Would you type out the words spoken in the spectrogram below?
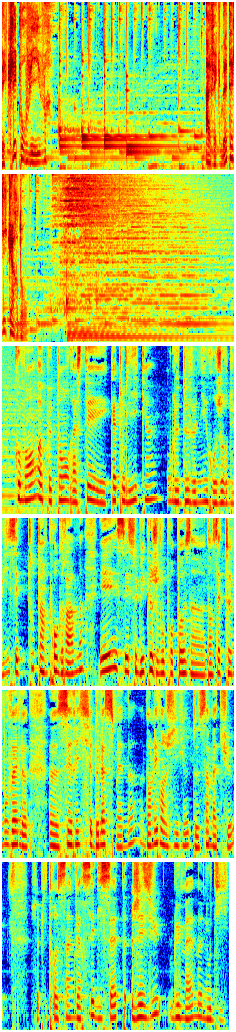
Des clés pour vivre avec Nathalie Cardon. Comment peut-on rester catholique ou le devenir aujourd'hui? C'est tout un programme et c'est celui que je vous propose euh, dans cette nouvelle euh, série de la semaine dans l'évangile de Saint Matthieu, chapitre 5, verset 17. Jésus lui-même nous dit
